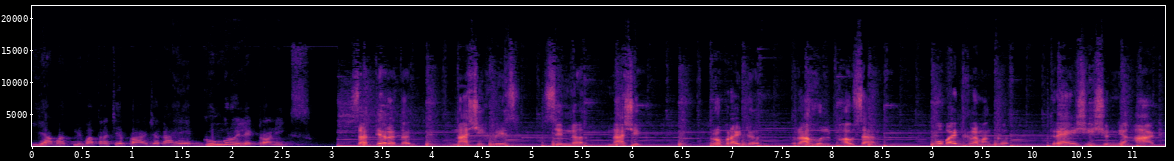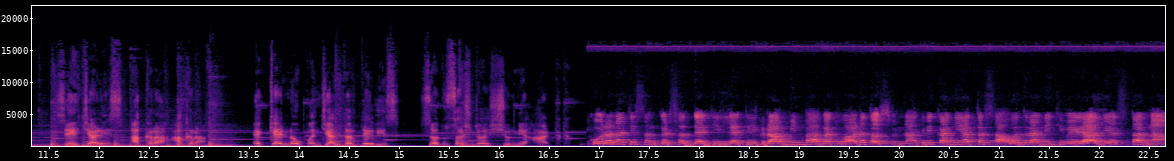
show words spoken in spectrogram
या बातमीपत्राचे प्रायोजक आहे Ghungroo electronics. Satyaratan Nashik west Sinnar Nashik. Proprietor Rahul Bhavsar. Mobile क्रमांक त्र्याऐंशी शून्य आठ सेहेचाळीस अकरा अकरा. एक्क्याण्णव पंच्याहत्तर तेवीस सदुसष्ट शून्य आठ. कोरोनाचे संकट सध्या जिल्ह्यातील ग्रामीण भागात वाढत असून नागरिकांनी आता सावध राहण्याची वेळ आली असताना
